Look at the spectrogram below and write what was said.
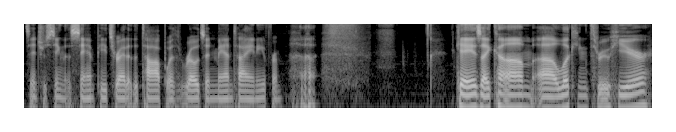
It's interesting that Sanpete's right at the top with roads in Manti and Ephraim. Okay, as I come uh, looking through here,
